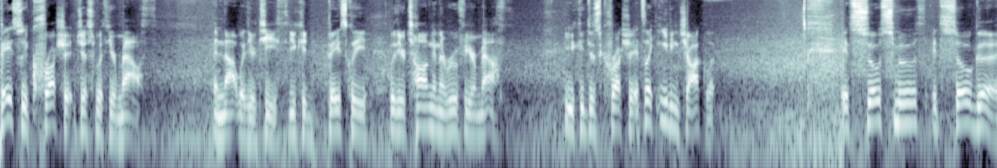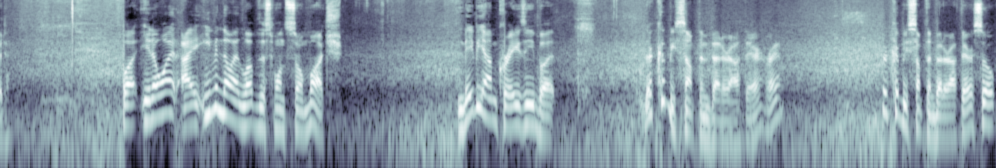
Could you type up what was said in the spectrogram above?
basically crush it just with your mouth and not with your teeth. You could basically, with your tongue in the roof of your mouth, you could just crush it. It's like eating chocolate. It's so smooth, it's so good. But you know what? I even though I love this one so much, maybe I'm crazy, but there could be something better out there, right? there could be something better out there. So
